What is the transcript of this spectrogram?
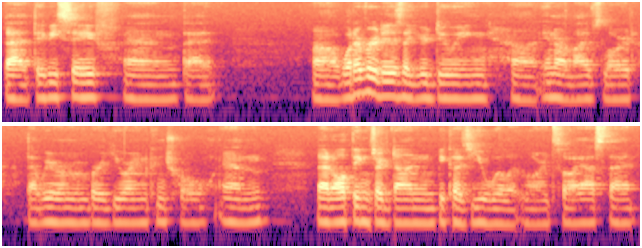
that they be safe, and that uh, whatever it is that you're doing uh, in our lives, Lord, that we remember you are in control and that all things are done because you will it, Lord. So I ask that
